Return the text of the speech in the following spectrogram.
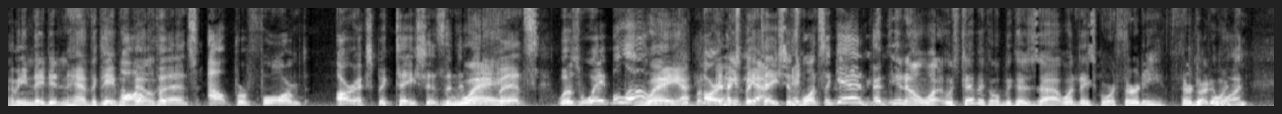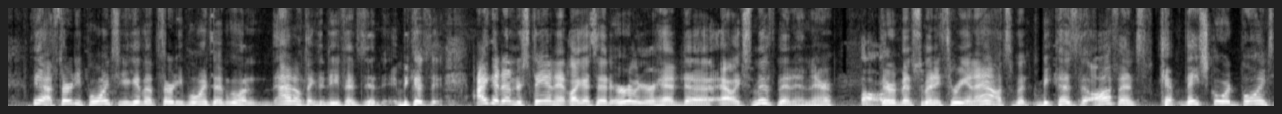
I mean, they didn't have the, The capability. offense outperformed our expectations, and the Way. defense was way below Way, yeah. our And you- yeah, expectations and- once again. And you know what was typical because uh, what did they score 30, 30 31? points? Yeah, 30 points. You give up 30 points. I'm going, I don't think the defense did. Because I could understand that, like I said earlier, had uh, Alex Smith been in there, Oh. there have been so many three and outs. But because the offense kept, they scored points.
